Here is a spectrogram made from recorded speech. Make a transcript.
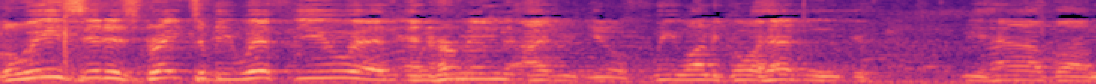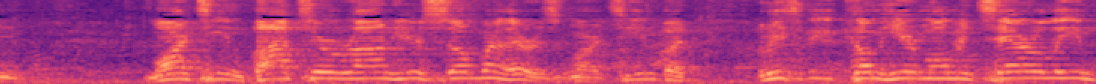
Luis, it is great to be with you. And, and Herman, I, you know, if we want to go ahead and if we have um, Martin Boxer around here somewhere. There is Martin. But Luis, if you could come here momentarily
